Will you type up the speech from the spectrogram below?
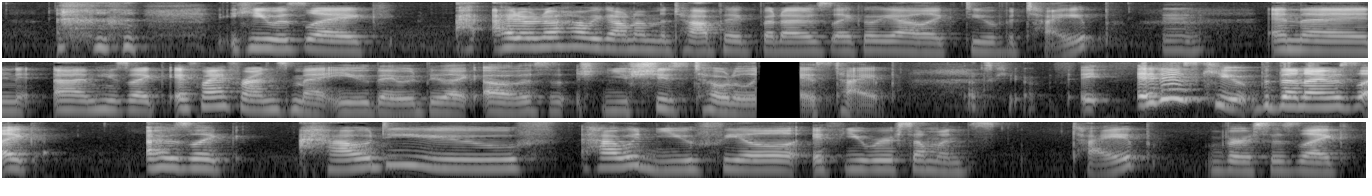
he was like, I- I don't know how we got on the topic, but I was like, oh yeah, like, do you have a type? Mm. And then um, he's like, if my friends met you, they would be like, oh, this is she's totally his type. That's cute. It, it is cute, but then I was like, I was like, how do you, how would you feel if you were someone's type versus like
